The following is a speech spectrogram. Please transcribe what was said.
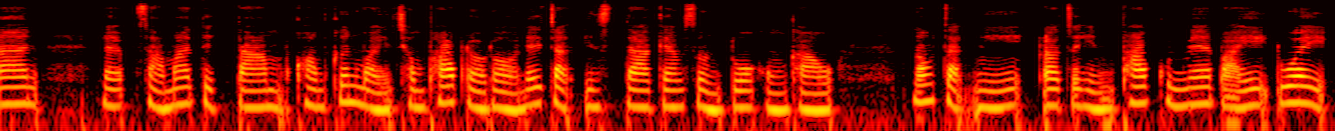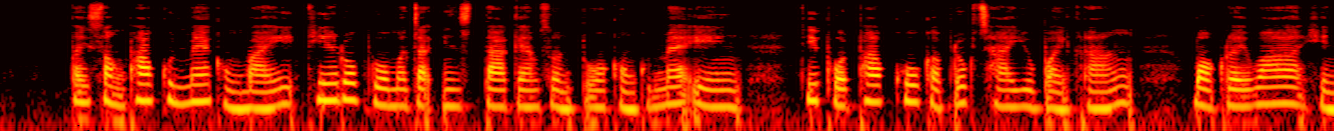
ด้าน และสามารถติดตามความเคลื่อนไหวชมภาพหล่อๆได้จากอินสตาแกรมส่วนตัวของเขา นอกจากนี้เราจะเห็นภาพคุณแม่ไบร์ด้วย ไปส่องภาพคุณแม่ของไบร์ทที่รวบรวมมาจากอินสตาแกรมส่วนตัวของคุณแม่เอง ที่โพสต์ภาพคู่กับลูกชายอยู่บ่อยครั้ง บอกเลยว่าเห็น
